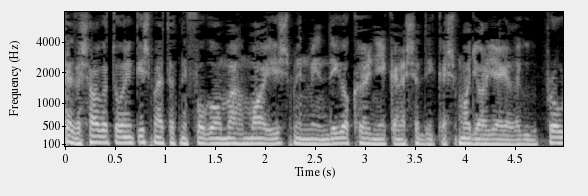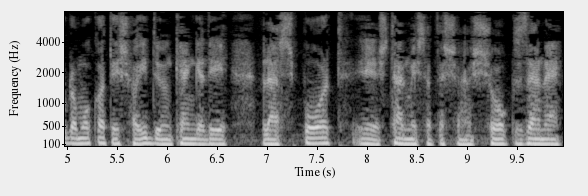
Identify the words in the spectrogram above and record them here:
Kedves hallgatóink, ismertetni fogom ma, ma is, mint mindig, a környéken esedékes magyar jellegű programokat, és ha időnk engedi, lesz sport, és természetesen sok zene.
